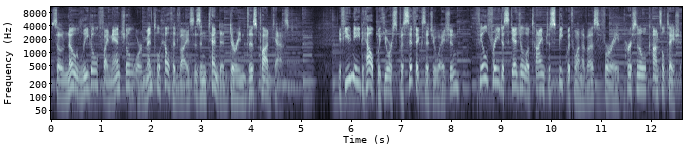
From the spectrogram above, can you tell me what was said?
so no legal, financial, or mental health advice is intended during this podcast. If you need help with your specific situation, feel free to schedule a time to speak with one of us for a personal consultation.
